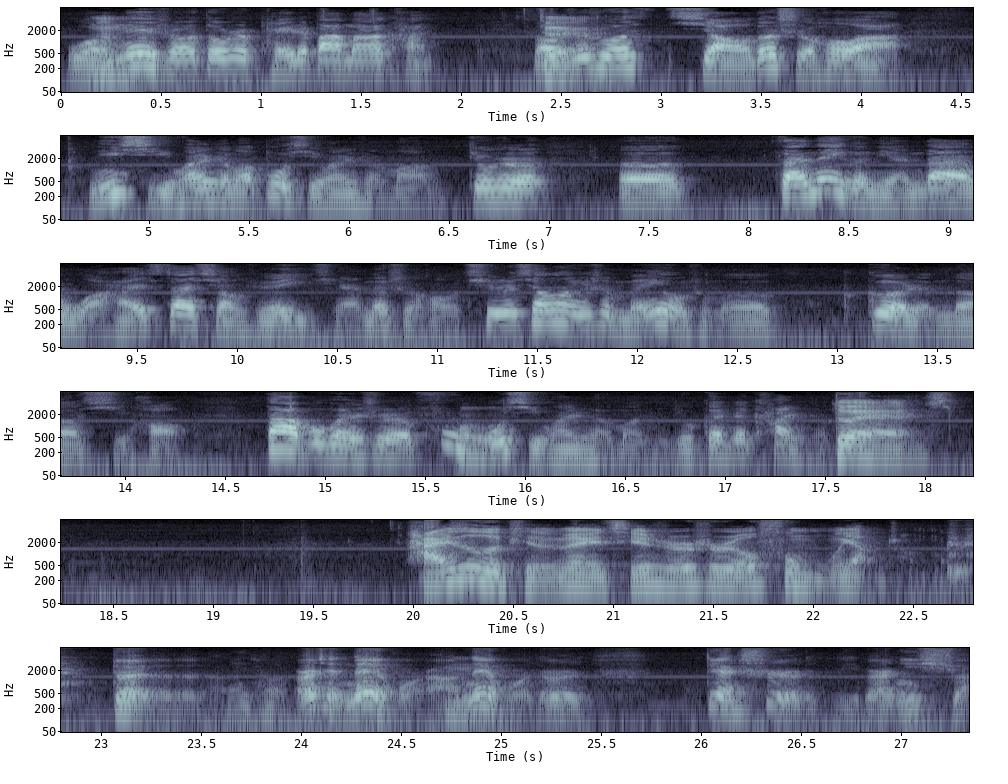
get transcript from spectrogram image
我们那时候都是陪着爸妈看。老对。实说，小的时候啊，你喜欢什么，不喜欢什么，就是呃，在那个年代，我还在小学以前的时候，其实相当于是没有什么个人的喜好，大部分是父母喜欢什么，你就跟着看什么。对，孩子的品味其实是由父母养成的。对对对对，没错。而且那会儿啊，嗯那会儿就是电视里边儿你选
